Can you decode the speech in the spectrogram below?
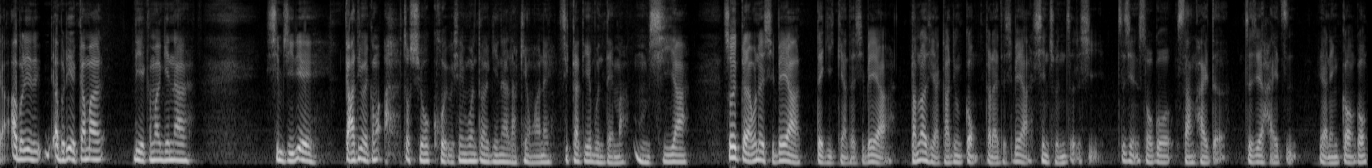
啊，啊无你啊无你会感觉，你会感觉囡仔，是毋是你会家长会感觉啊，足羞愧，为啥物阮带囡仔来用安呢？是家己的问题吗？毋是啊，所以过来阮就是要啊，第二件就是要啊，当然是啊家长讲，过来就是要啊，幸存者是之前受过伤害的这些孩子，要恁讲讲，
